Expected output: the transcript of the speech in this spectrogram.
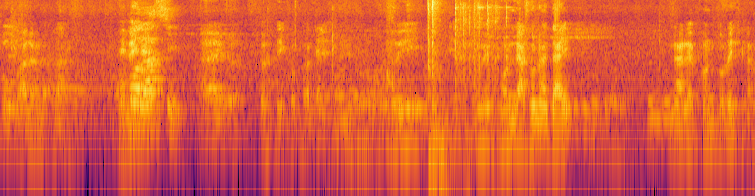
খুব ভালো সত্যি খুব ভালো তুমি ফোন রাখো না তাই। নাহলে ফোন করেছিলাম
